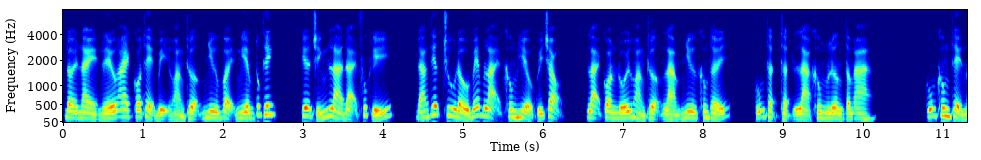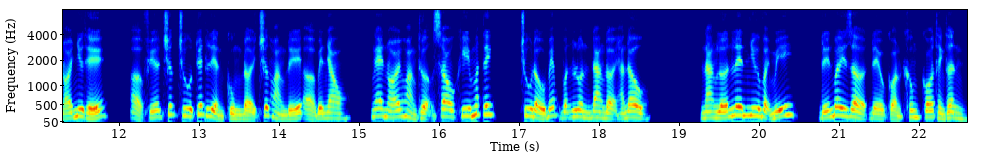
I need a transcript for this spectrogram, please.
đời này nếu ai có thể bị Hoàng thượng như vậy nghiêm túc thích, kia chính là đại phúc khí, đáng tiếc chu đầu bếp lại không hiểu quý trọng, lại còn đối Hoàng thượng làm như không thấy, cũng thật thật là không lương tâm A. Cũng không thể nói như thế, ở phía trước Chu Tuyết liền cùng đời trước hoàng đế ở bên nhau, nghe nói hoàng thượng sau khi mất tích, Chu đầu bếp vẫn luôn đang đợi hắn đâu. Nàng lớn lên như vậy Mỹ, đến bây giờ đều còn không có thành thân,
